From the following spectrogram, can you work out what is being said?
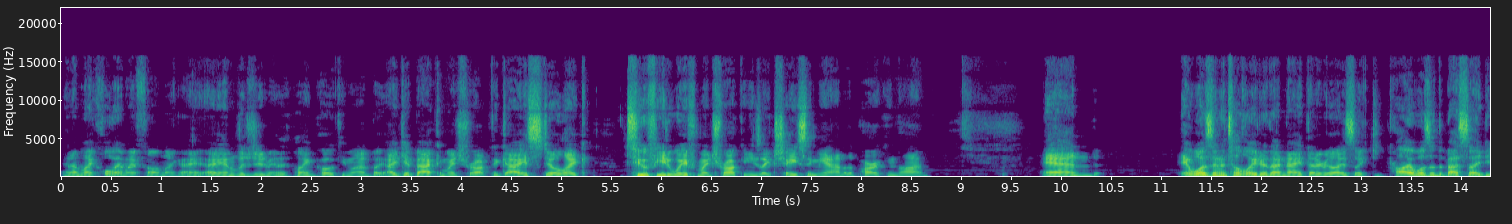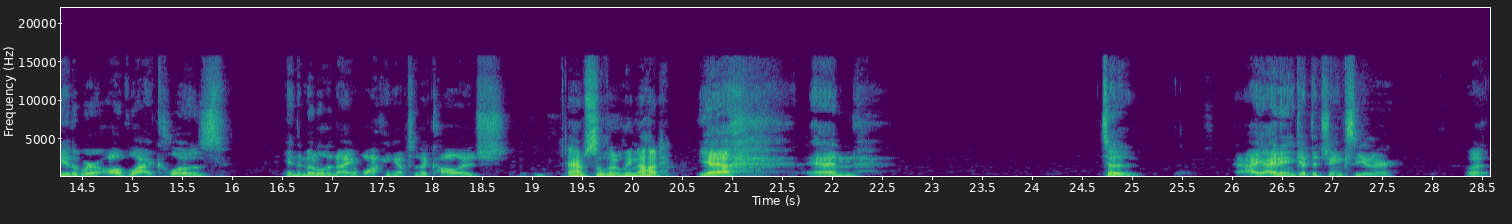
And I'm like holding my phone, like I, I am legitimately playing Pokemon. But I get back in my truck. The guy is still like two feet away from my truck, and he's like chasing me out of the parking lot. And it wasn't until later that night that I realized like it probably wasn't the best idea to wear all black clothes in the middle of the night walking up to the college. Absolutely not. Yeah. And to I I didn't get the jinx either. But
